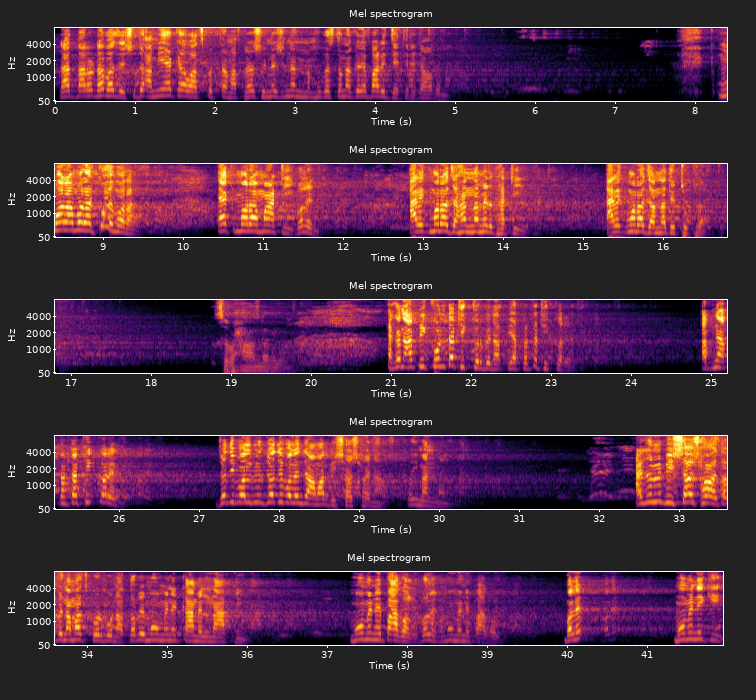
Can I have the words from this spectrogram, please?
রাত বারোটা বাজে, শুধু আমি একা আওয়াজ করতাম, আপনারা শুনে শুনে মুখস্থ না করে বাড়ির যেতেন, এটা হবে না। মরা মরা, কয় মরা? এক মরা মাটি, বলেন। আরেক মরা জাহান্নামের ঘাটি। আরেক মরা জান্নাতের টুকরা। এখন আপনি কোনটা ঠিক করবেন? আপনি আপনারটা ঠিক করেন। আপনি আপনারটা ঠিক করেন। যদি বলবেন যদি বলেন যে আমার বিশ্বাস হয় না ওই মান নাই। যদি বিশ্বাস হয়, তবে নামাজ পড়ব না, তবে মোমেনে কামেল না আপনি। মোমেনে পাগল, বলেন মোমেনে পাগল। বলেন, মোমেনে কি?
